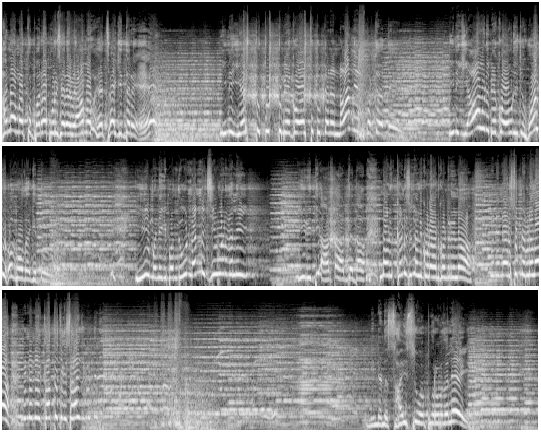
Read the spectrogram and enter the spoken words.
ಹಣ ಮತ್ತು ಪರಪುರುಷರ ವ್ಯಾಮೋಹ ಹೆಚ್ಚಾಗಿದ್ದರೆ ಇನ್ನು ಎಷ್ಟು ದುಡ್ಡು ಬೇಕೋ ಅಷ್ಟು ದುಡ್ಡನ್ನು ನಾನು ಕೊಡ್ತಿರುತ್ತೆ ನಿನಗೆ ಯಾವನು ಬೇಕೋ ಅವನ ಜೊತೆ ಓಡಿ ಹೋಗಬಹುದಾಗಿತ್ತು ಈ ಮನೆಗೆ ಬಂದು ನನ್ನ ಜೀವನದಲ್ಲಿ ಈ ರೀತಿ ಆಟ ಆಡ್ತ ನಾನು ಕನಸಿನಲ್ಲಿ ಕೂಡ ಅನ್ಕೊಂಡಿರಲಿಲ್ಲ ನಿನ್ನ ನಾನು ಸುಮ್ಮನೆ ಬಿಡಲ್ಲ ನಿನ್ನೆ ಕತ್ತು ಸಾಯಿಸಿಬಿಡ್ತೀನಿ ನಿನ್ನನ್ನು ಸಾಯಿಸುವ ಪೂರ್ವದಲ್ಲೇ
